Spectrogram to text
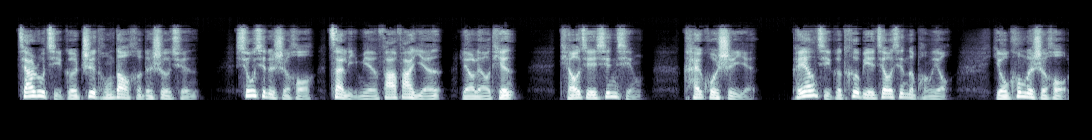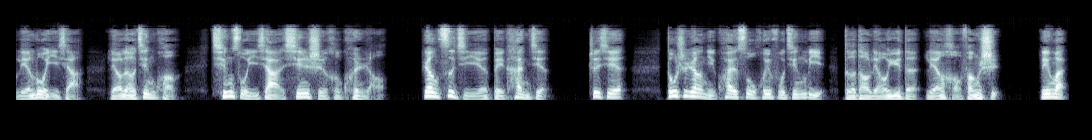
加入几个志同道合的社群。休息的时候，在里面发发言、聊聊天，调节心情，开阔视野，培养几个特别交心的朋友。有空的时候联络一下，聊聊近况，倾诉一下心事和困扰，让自己被看见。这些都是让你快速恢复精力、得到疗愈的良好方式。另外，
